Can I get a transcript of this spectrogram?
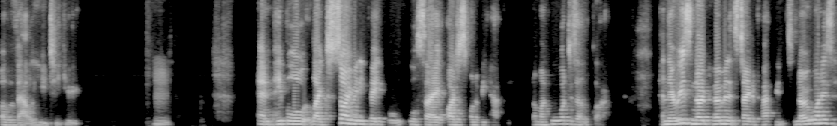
of value to you. Mm. And people, like so many people, will say, I just want to be happy. I'm like, well, what does that look like? And there is no permanent state of happiness. No one is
